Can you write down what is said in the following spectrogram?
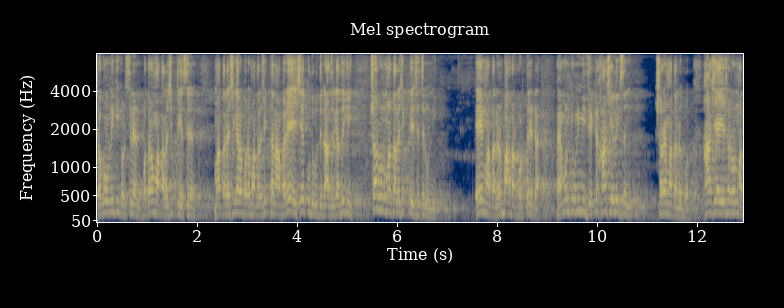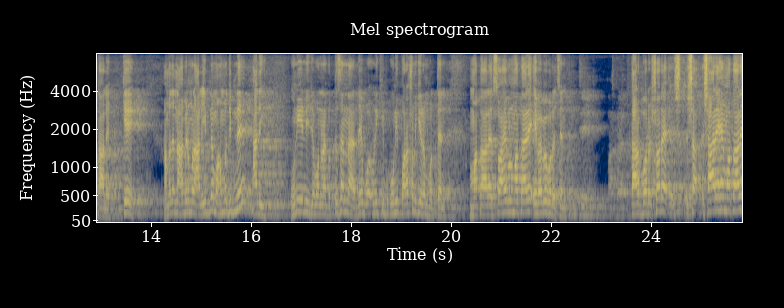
তখন উনি কী করছিলেন? প্রথমে মাতালা শিখতে গেছিলেন। মাতালা শিখার পরে মাতালা শিখতে না পারে এসে কুতুবুদ্দিন রাজির কাছে কি সরহুল মাতালা শিখতে এসেছেন উনি। এই মাতালে উনি বারবার পড়তেন এটা। এমনকি উনি নিজে একটা হাসিয়ে লিখছেন সরাই মাতালের উপর। হাসি আইয়ে সরহুল মাতা আলে কে? আমাদের নাহাবের মনে আলী ইবনে মোহাম্মদ ইবনে আলী। উনি নিজে বর্ণনা করতেছেন না যে উনি কি উনি পড়ার সময় কীরকম পড়তেন? মাতা আলে সাহেবুল মাতা আলে এভাবে বলেছেন। তারপর সরে সারে হে মাতা আলে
